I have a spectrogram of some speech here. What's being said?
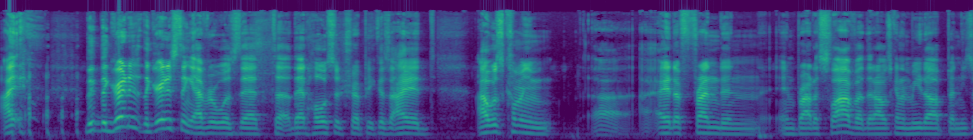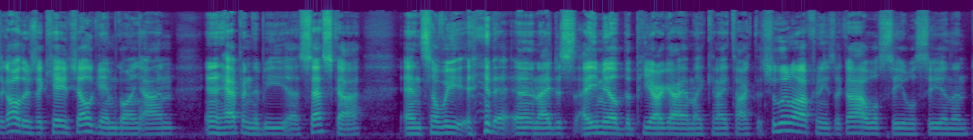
I the, the greatest the greatest thing ever was that uh, that hosted trip because I had I was coming. Uh, I had a friend in in Bratislava that I was going to meet up, and he's like, "Oh, there's a KHL game going on," and it happened to be uh, CSKA. And so we, and I just, I emailed the PR guy. I'm like, can I talk to Shalunov? And he's like, ah, we'll see, we'll see. And then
